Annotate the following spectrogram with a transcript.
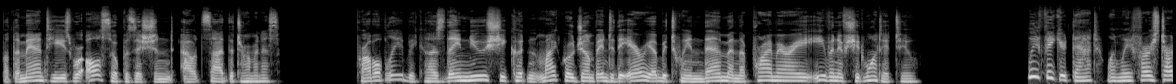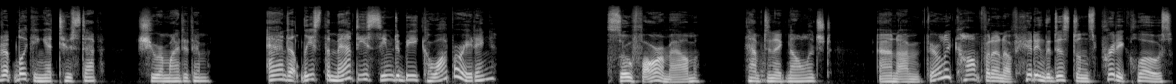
but the manties were also positioned outside the terminus. Probably because they knew she couldn't microjump into the area between them and the primary even if she'd wanted to. We figured that when we first started looking at two step, she reminded him. And at least the manties seem to be cooperating. So far, ma'am, Hampton acknowledged, and I'm fairly confident of hitting the distance pretty close.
